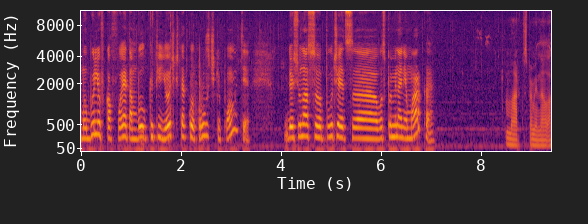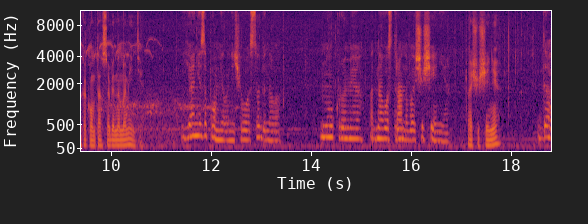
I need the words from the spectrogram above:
Мы были в кафе, там был кофеечки такой, кружечки, помните? То есть у нас, э, получается, воспоминания Марка. Марк вспоминал о каком-то особенном моменте. Я не запомнила ничего особенного. Ну, кроме одного странного ощущения. Ощущение? Да,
